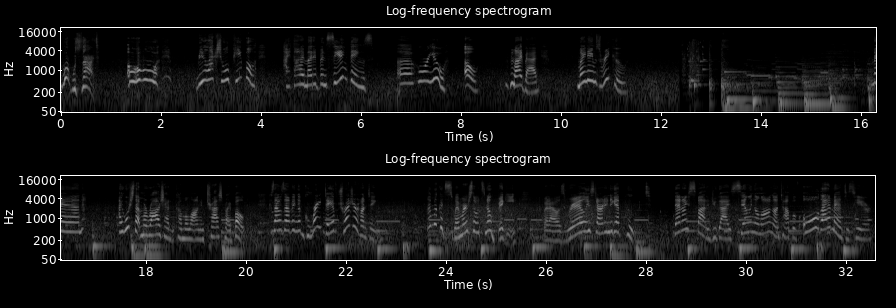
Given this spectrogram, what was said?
What was that? Oh, real actual people. I thought I might have been seeing things. Uh, who are you? Oh, my bad. My name's Rikku. Man, I wish that Mirage hadn't come along and trashed my boat, because I was having a great day of treasure hunting. I'm a good swimmer, so it's no biggie, but I was really starting to get pooped. Then I spotted you guys sailing along on top of old Adamantoise here.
